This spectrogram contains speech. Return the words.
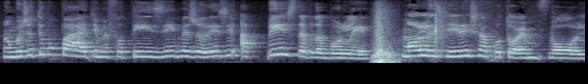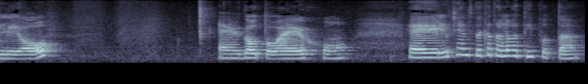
νομίζω ότι μου πάει και με φωτίζει, με ζορίζει απίστευτα πολύ. Μόλις γύρισα από το εμβόλιο. Εδώ το έχω. Ε, η αλήθεια είναι ότι δεν κατάλαβα τίποτα.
